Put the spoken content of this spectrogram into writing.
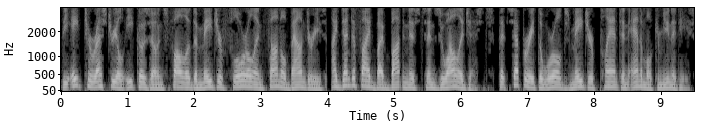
The eight terrestrial ecozones follow the major floral and faunal boundaries, identified by botanists and zoologists, that separate the world's major plant and animal communities.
